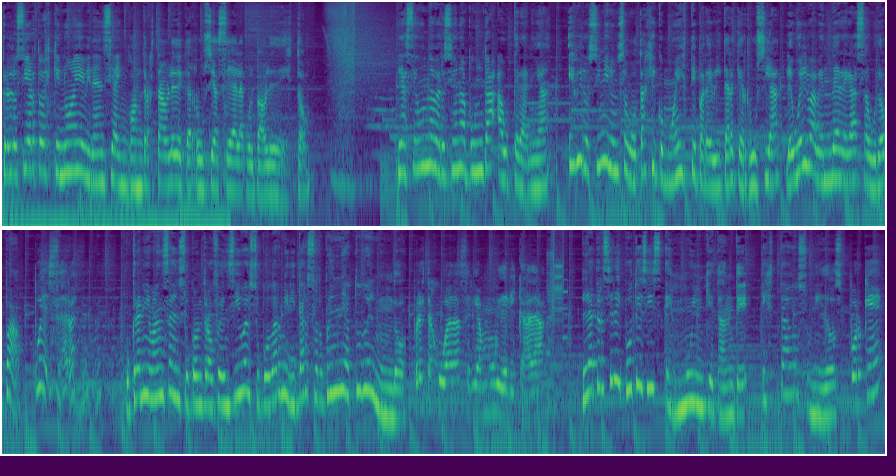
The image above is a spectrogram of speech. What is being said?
Pero lo cierto es que no hay evidencia incontrastable de que Rusia sea la culpable de esto. La segunda versión apunta a Ucrania. ¿Es verosímil un sabotaje como este para evitar que Rusia le vuelva a vender gas a Europa? Puede ser. Ucrania avanza en su contraofensiva y su poder militar sorprende a todo el mundo, pero esta jugada sería muy delicada. La tercera hipótesis es muy inquietante. Estados Unidos. ¿Por qué?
